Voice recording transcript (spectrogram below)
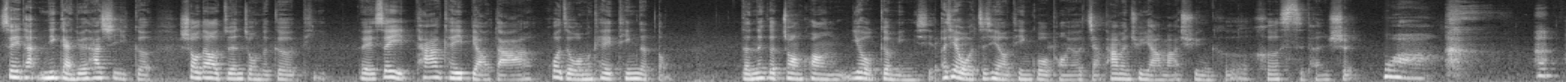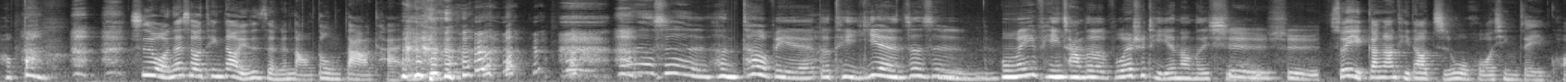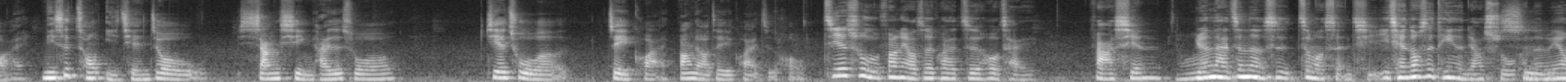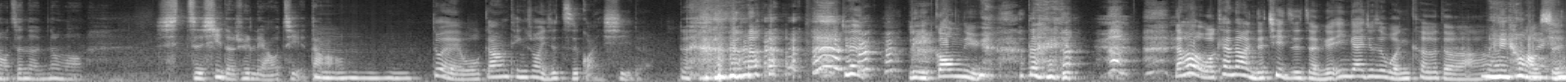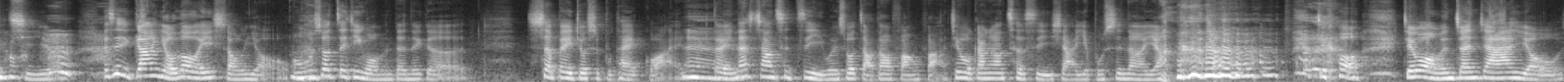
所以他你感觉他是一个受到尊重的个体，对，所以他可以表达，或者我们可以听得懂。的那个状况又更明显，而且我之前有听过朋友讲，他们去亚马逊河喝死藤水，哇，好棒！是我那时候听到也是整个脑洞大开，真 的是很特别的体验，真的是我们一平常的不会去体验到那些。是是，所以刚刚提到植物活性这一块，你是从以前就相信，还是说接触了？这一块芳疗这一块之后，接触芳疗这块之后，才发现原来真的是这么神奇。以前都是听人家说，可能没有真的那么仔细的去了解到。嗯嗯，对，我刚刚听说你是资管系的，对，就是理工女，对。然后我看到你的气质，整个应该就是文科的啊，没有，好神奇哦。可是你刚刚有漏了一手有，我们说最近我们的那个设备就是不太乖，嗯，对。那上次自以为说找到方法，结果刚刚测试一下也不是那样，结果结果我们专家有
